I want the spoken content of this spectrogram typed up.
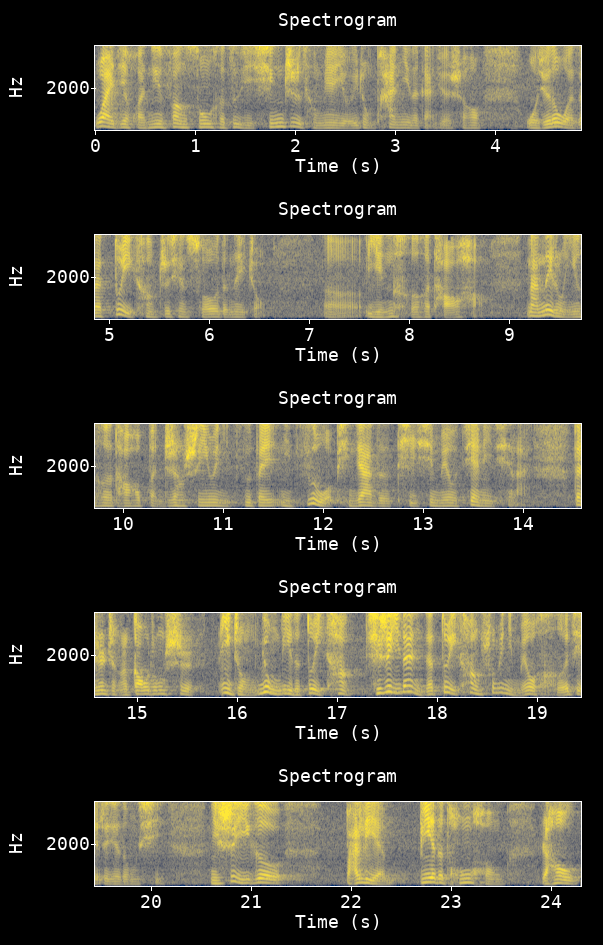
外界环境放松和自己心智层面有一种叛逆的感觉的时候，我觉得我在对抗之前所有的那种，呃，迎合和讨好。那那种迎合和讨好本质上是因为你自卑，你自我评价的体系没有建立起来。但是整个高中是一种用力的对抗。其实一旦你在对抗，说明你没有和解这些东西，你是一个把脸。憋得通红，然后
